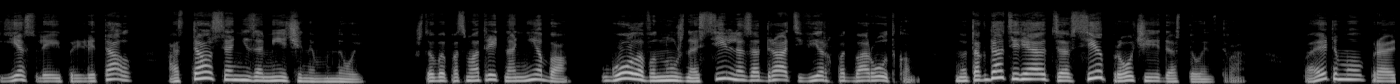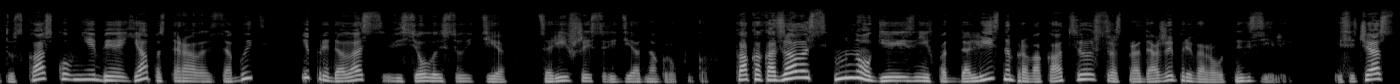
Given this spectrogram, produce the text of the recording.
если и прилетал, остался незамеченным мной. Чтобы посмотреть на небо, голову нужно сильно задрать вверх подбородком, но тогда теряются все прочие достоинства. Поэтому про эту сказку в небе я постаралась забыть и предалась веселой суете, царившей среди одногруппников. Как оказалось, многие из них поддались на провокацию с распродажей приворотных зелий. И сейчас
